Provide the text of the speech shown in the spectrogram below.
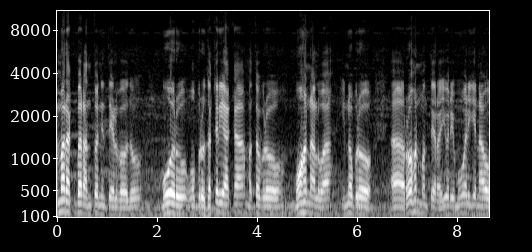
ಅಮರ್ ಅಕ್ಬರ್ ಅಂತೋನಿ ಅಂತ ಹೇಳ್ಬೋದು, ಮೂವರು ಒಬ್ಬರು ಜಕರಿಯಾಕ ಮತ್ತೊಬ್ಬರು ಮೋಹನ್ ಅಲ್ವಾ ಇನ್ನೊಬ್ಬರು ರೋಹನ್ ಮಂತೇರ. ಇವರಿಗೆ ಮೂವರಿಗೆ ನಾವು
